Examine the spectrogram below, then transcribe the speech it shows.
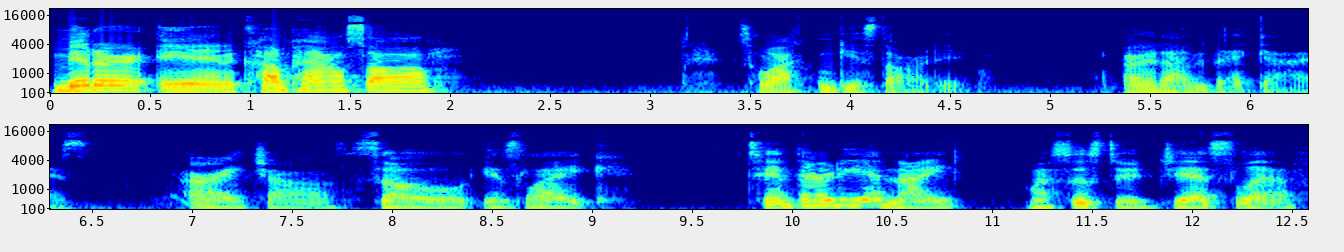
miter and compound saw so I can get started. All right, I'll be back, guys. All right, y'all. So it's like 10.30 at night. My sister just left.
